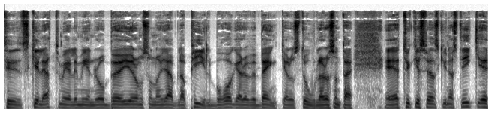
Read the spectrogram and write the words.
till skelett mer eller mindre och böjer dem som någon jävla pilbågar över bänkar och stolar och sånt där. Eh, jag tycker svensk gymnastik eh,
